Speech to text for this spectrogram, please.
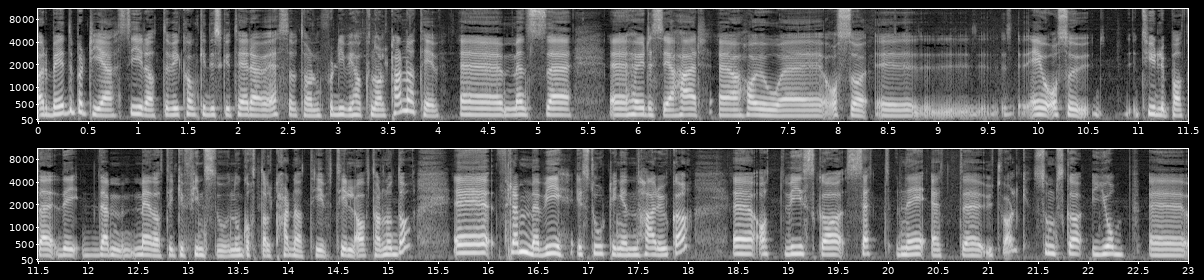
Arbeiderpartiet sier at vi kan ikke diskutere EØS-avtalen fordi vi har ikke noe alternativ, mens høyresida her har jo også, er jo også tydelig på at de, de, mener at det ikke finnes noe, noe, godt alternativ til avtalen. Og Da eh, fremmer vi i Stortinget denne uka eh, at vi skal sette ned et uh, utvalg som skal jobbe eh,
